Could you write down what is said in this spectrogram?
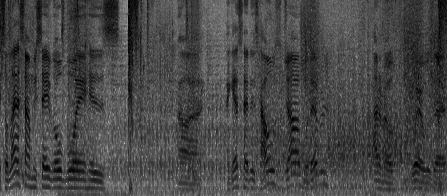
So last time we saved old boy his, uh, I guess at his house, job, whatever. I don't know where it was at.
